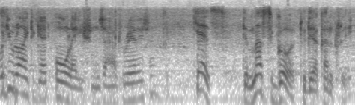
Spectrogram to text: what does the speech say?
Would you like to get all Asians out, really, sir? Yes, they must go to their country.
